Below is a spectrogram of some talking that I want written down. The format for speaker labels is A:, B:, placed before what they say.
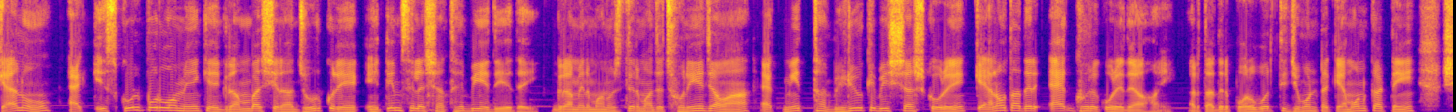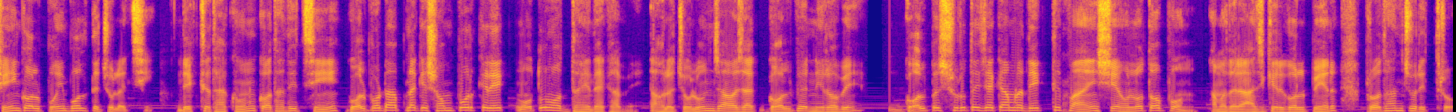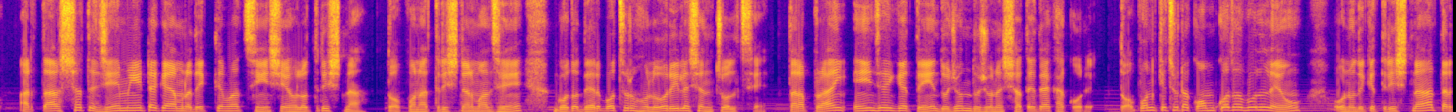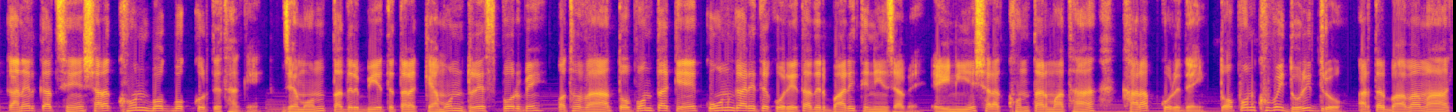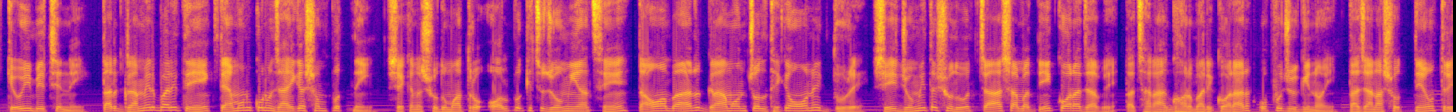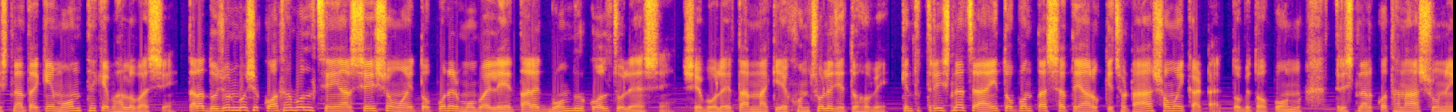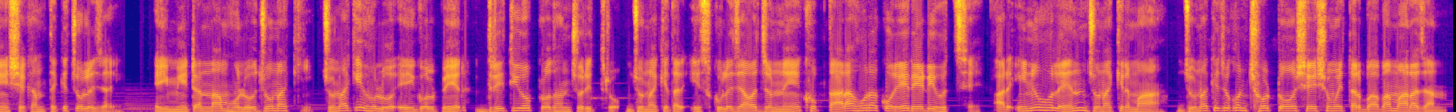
A: কেন এক স্কুল পড়ুয়া মেয়েকে গ্রামবাসীরা জোর করে এক এতিম ছেলের সাথে বিয়ে দিয়ে দেয়? গ্রামের মানুষদের মাঝে ছড়িয়ে যাওয়া এক মিথ্যা ভিডিওকে বিশ্বাস করে কেন তাদের এক ঘরে করে দেওয়া হয়? আর তাদের পরবর্তী জীবনটা কেমন কাটে সেই গল্পই বলতে চলেছি। দেখতে থাকুন, কথা দিচ্ছি, গল্পটা আপনাকে সম্পর্কের এক নতুন অধ্যায় দেখাবে। তাহলে চলুন যাওয়া যাক গল্পের নীরবে। গল্পের শুরুতে যাকে আমরা দেখতে পাই, সে হলো তপন, আমাদের আজকের গল্পের প্রধান চরিত্র। আর তার সাথে যে মেয়েটাকে আমরা দেখতে পাচ্ছি, সে হলো তৃষ্ণা। তপন আর তৃষ্ণার মাঝে গত দেড় বছর হলো রিলেশন চলছে। তারা প্রায় এই জায়গাতে দুজন দুজনের সাথে দেখা করে। তপন কিছুটা কম কথা বললেও অন্যদিকে তৃষ্ণা তার কানের কাছে সারাক্ষণ বকবক করতে থাকে। যেমন তাদের বিয়েতে তারা কেমন ড্রেস পরবে, অথবা তপন তাকে কোন গাড়িতে করে তাদের বাড়িতে নিয়ে যাবে। এই নিয়ে সারাক্ষণ তার মাথা খারাপ করে দেয়। তপন খুবই দরিদ্র আর তার বাবা মা কেউই বেঁচে নেই। তার গ্রামের বাড়িতে তেমন কোনো জায়গা সম্পদ নেই। সেখানে শুধুমাত্র অল্প কিছু জমি আছে, তাও আবার গ্রাম অঞ্চল থেকে অনেক দূরে। সেই জমিতে শুধু চাষ আবাদি করা যাবে। তাছাড়া ঘরবাড়ি করার উপযোগী নয়। তা জানা সত্ত্বেও তৃষ্ণা তাকে মন থেকে ভালোবাসে। তারা দুজন বসে কথা বলছে, আর সেই সময় তপনের মোবাইলে তার এক বন্ধুর কল চলে আসে। সে বলে, তার নাকি এখন চলে যেতে হবে। কিন্তু তৃষ্ণা চায় তপন তার সাথে আরও কিছুটা সময় কাটাক। তবে তপন তৃষ্ণার কথা না শুনে সেখান থেকে চলে যায়। এই মেয়েটার নাম হলো জোনাকি। জোনাকি হলো এই গল্পের দ্বিতীয় প্রধান চরিত্র। জোনাকি তার স্কুলে যাওয়ার জন্য খুব তাড়াহুড়া করে রেডি হচ্ছে। আর ইনু হলেন জোনাকির মা। জোনাকি যখন ছোট সেই সময় তার বাবা মারা যান।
